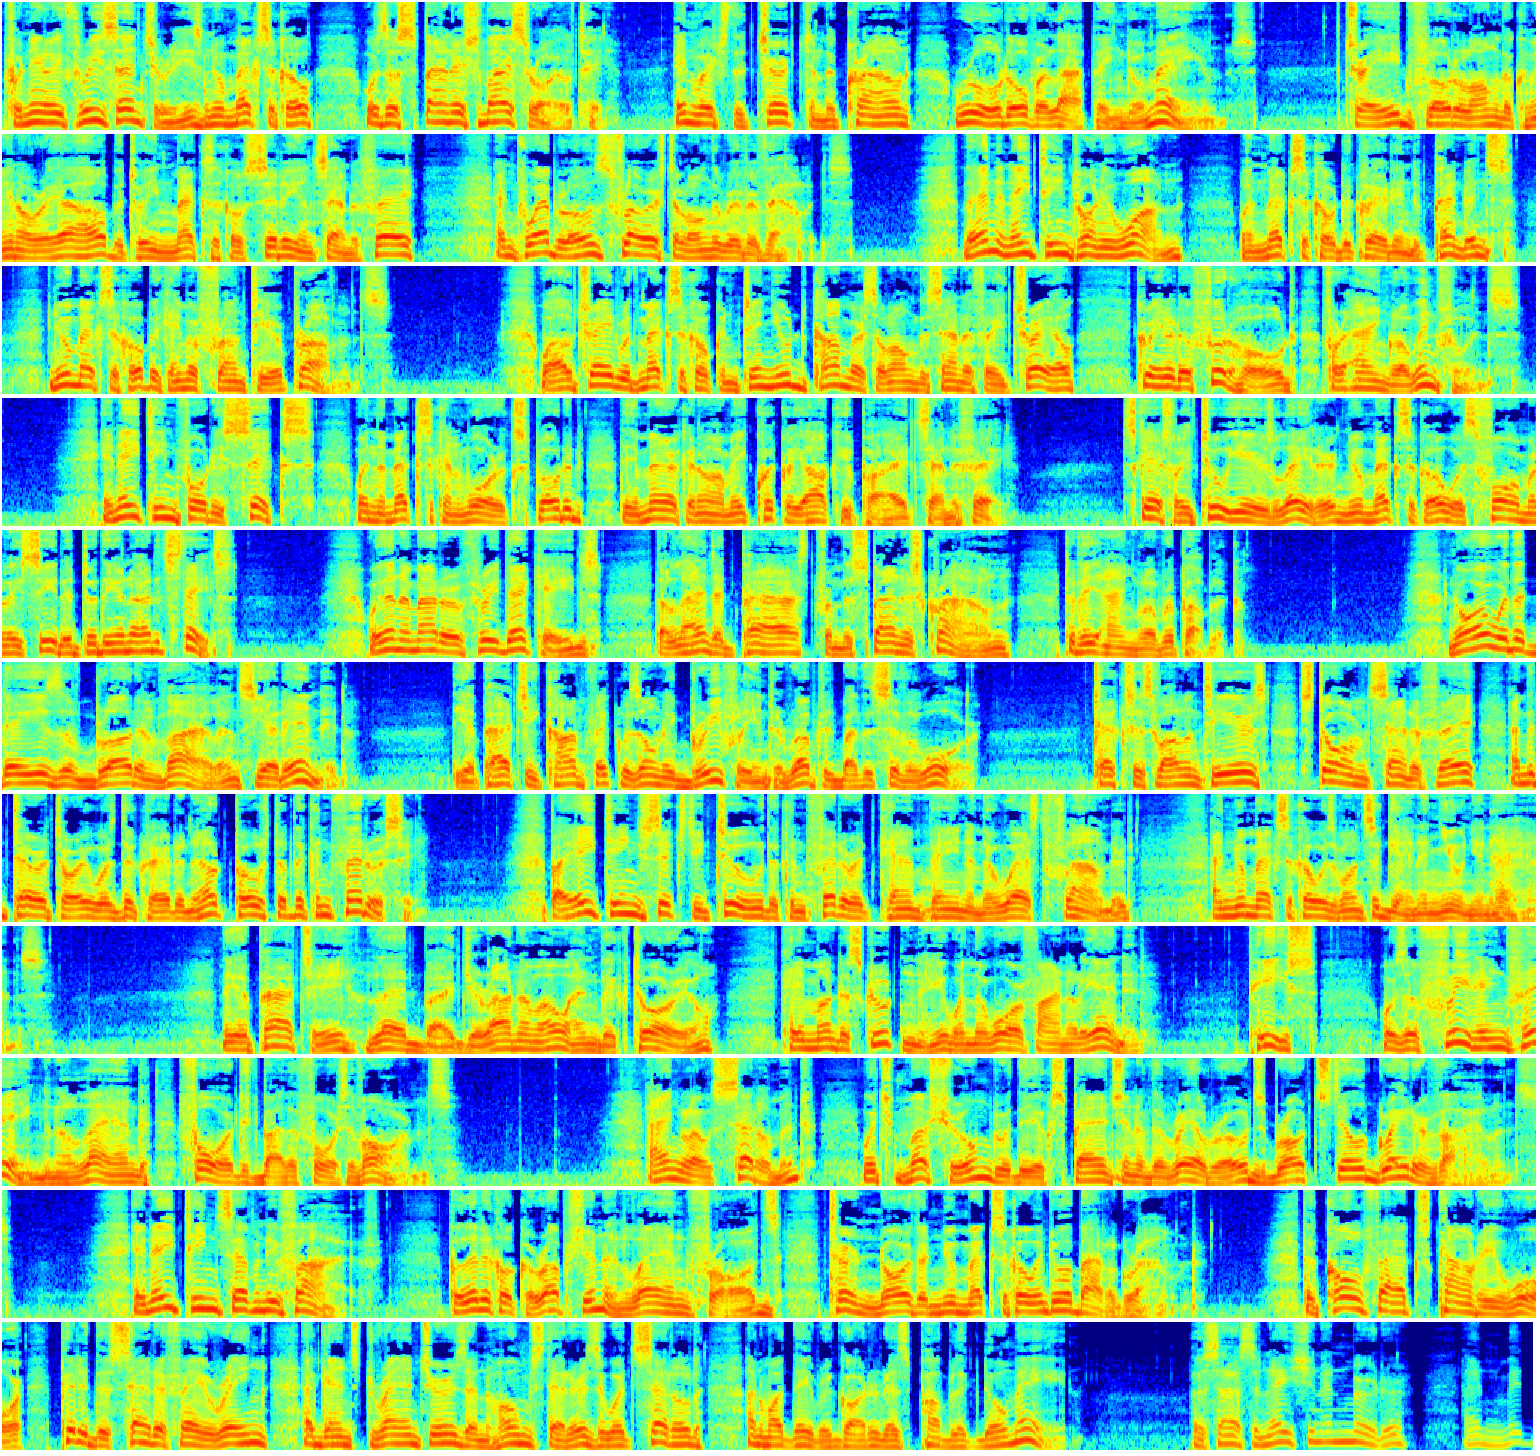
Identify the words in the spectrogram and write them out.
For nearly three centuries, New Mexico was a Spanish viceroyalty, in which the church and the crown ruled overlapping domains. Trade flowed along the Camino Real between Mexico City and Santa Fe, and pueblos flourished along the river valleys. Then, in 1821, when Mexico declared independence, New Mexico became a frontier province. While trade with Mexico continued, commerce along the Santa Fe Trail created a foothold for Anglo influence. In 1846, when the Mexican War exploded, the American Army quickly occupied Santa Fe. Scarcely two years later, New Mexico was formally ceded to the United States. Within a matter of three decades, the land had passed from the Spanish crown to the Anglo Republic. Nor were the days of blood and violence yet ended. The Apache conflict was only briefly interrupted by the Civil War. Texas volunteers stormed Santa Fe, and the territory was declared an outpost of the Confederacy. By 1862, the Confederate campaign in the West floundered, and New Mexico was once again in Union hands. The Apache, led by Geronimo and Victorio, came under scrutiny when the war finally ended. Peace was a fleeting thing in a land forged by the force of arms. Anglo settlement, which mushroomed with the expansion of the railroads, brought still greater violence. In 1875, political corruption and land frauds turned northern New Mexico into a battleground. The Colfax County War pitted the Santa Fe Ring against ranchers and homesteaders who had settled on what they regarded as public domain. Assassination and murder and mid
